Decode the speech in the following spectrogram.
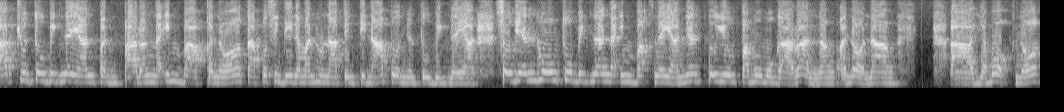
At yung tubig na yan pag parang na-imbak ano, tapos hindi naman ho natin tinapon yung tubig na yan. So yan hong tubig na na-imbak na yan, yan po yung pamumugaran ng ano ng ah, lamok, no?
